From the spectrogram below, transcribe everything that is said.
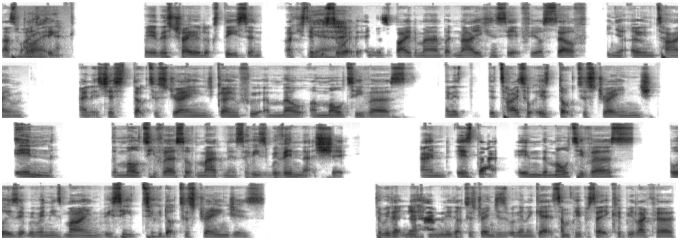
That's what I think. But yeah, this trailer looks decent. Like you said, we saw Yeah. it at the end of Spider Man, but now you can see it for yourself in your own time, and it's just Doctor Strange going through a mul- a multiverse, and the title is Doctor Strange in the multiverse of madness. So he's within that shit. And is that in the multiverse or is it within his mind? We see two Doctor Stranges. So we don't know how many Doctor Stranges we're going to get. Some people say it could be like a,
